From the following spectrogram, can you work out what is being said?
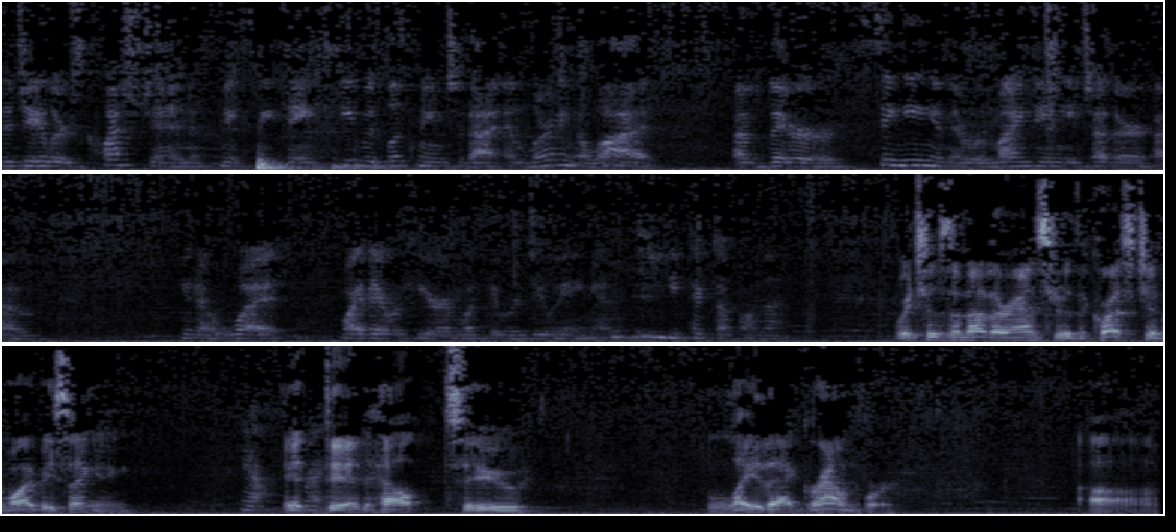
the jailer's question makes me think he was listening to that and learning a lot of their singing and they're reminding each other of, you know, what, why they were here and what they were doing, and he picked up on that. Which is another answer to the question, why be singing? Yeah, It right. did help to lay that groundwork. Uh,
